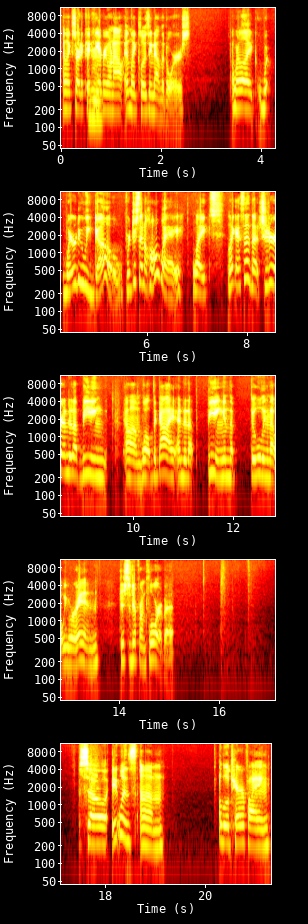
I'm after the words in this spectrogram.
and like started kicking Mhm. everyone out and like closing down the doors and we're like "Wh- where do we go? We're just in a hallway. Like like i said that shooter ended up being um well the guy ended up being in the building that we were in just a different floor of it. So it was um a little terrifying.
